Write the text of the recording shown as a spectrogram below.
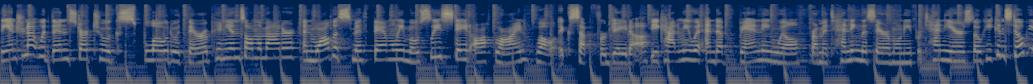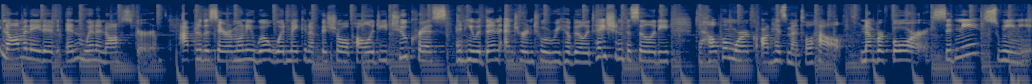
The internet would then start to explode with their opinions on the matter, and while the Smith family mostly stayed offline, well, except for Jada, the Academy would end up banning Will from attending the ceremony for 10 years, though he can still be nominated and win an Oscar. After the ceremony, Will would make an official apology to Chris, and he would then enter into a rehabilitation facility to help him work on his mental health. Number 4. Sydney Sweeney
